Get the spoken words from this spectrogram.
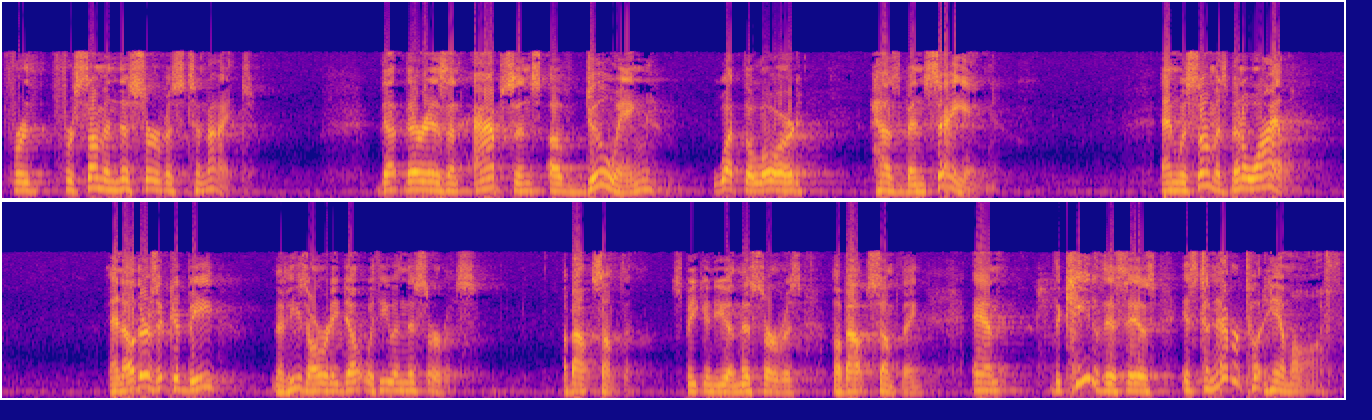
for, for some in this service tonight that there is an absence of doing what the Lord has been saying. And with some, it's been a while. And others, it could be that He's already dealt with you in this service about something, speaking to you in this service about something. And the key to this is, is to never put Him off.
